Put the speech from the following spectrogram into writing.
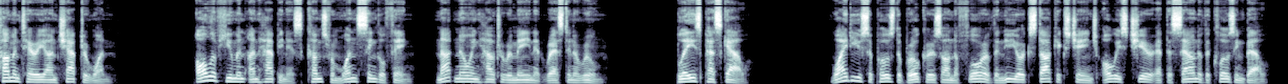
Commentary on Chapter 1 All of human unhappiness comes from one single thing, not knowing how to remain at rest in a room. Blaise Pascal Why do you suppose the brokers on the floor of the New York Stock Exchange always cheer at the sound of the closing bell,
